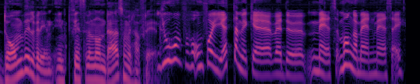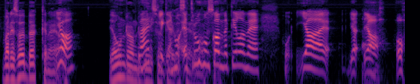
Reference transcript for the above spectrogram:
de vill väl inte, inte finns det väl någon där som vill ha fred? Jo, hon, får- hon får ju jättemycket, vet du, med, många män med sig. Var det så i böckerna? Ja. Ja. Jag undrar om det blir så Verkligen. Jag tror hon också. kommer till och med... Hon, ja, ja, ja åh,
